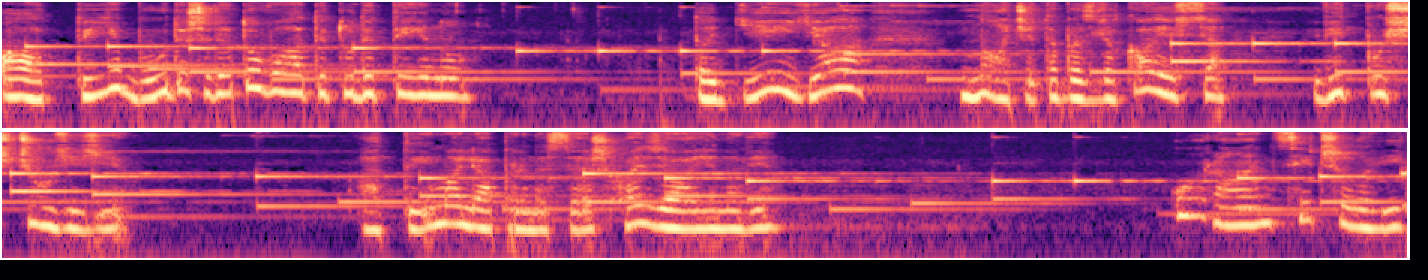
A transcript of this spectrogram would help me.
А ти будеш рятувати ту дитину. Тоді я, наче тебе злякаюся, відпущу її. А ти, маля, принесеш хазяїнові. уранці чоловік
